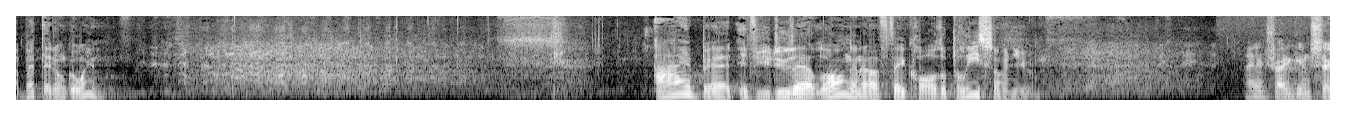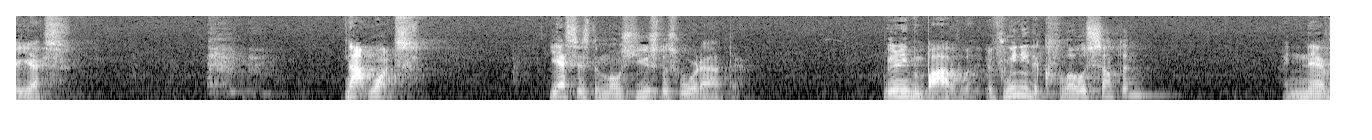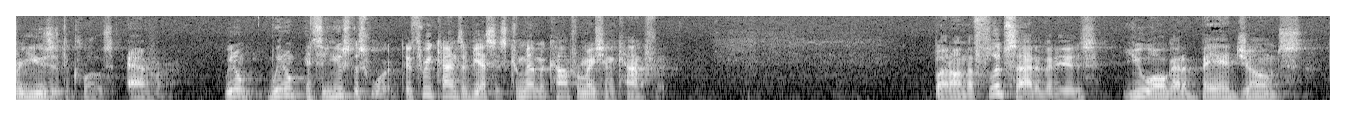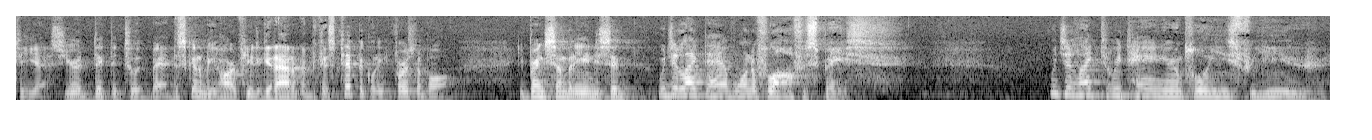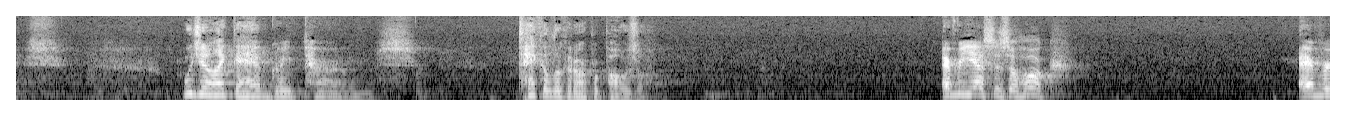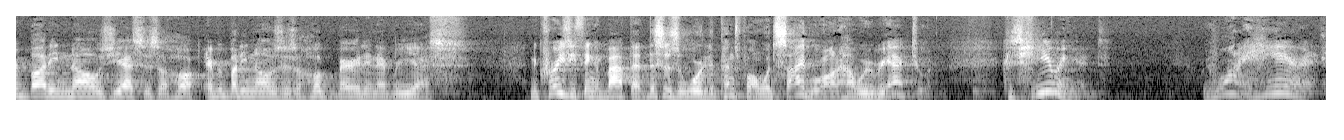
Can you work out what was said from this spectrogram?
I bet they don't go in. I bet if you do that long enough, they call the police on you. I didn't try to get him to say yes. Not once. Yes is the most useless word out there. We don't even bother with it. If we need to close something, I never use it to close, ever. We don't, we don't, it's a useless word. There are three kinds of yeses commitment, confirmation, and counterfeit. But on the flip side of it is, you all got a bad Jones to yes. You're addicted to it bad. This is going to be hard for you to get out of it because typically, first of all, you bring somebody in, you said, Would you like to have wonderful office space? Would you like to retain your employees for years? Would you like to have great terms? Take a look at our proposal. Every yes is a hook. Everybody knows yes is a hook. Everybody knows there's a hook buried in every yes. And the crazy thing about that, this is a word, it depends upon what side we're on, how we react to it. Because hearing it, we want to hear it.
